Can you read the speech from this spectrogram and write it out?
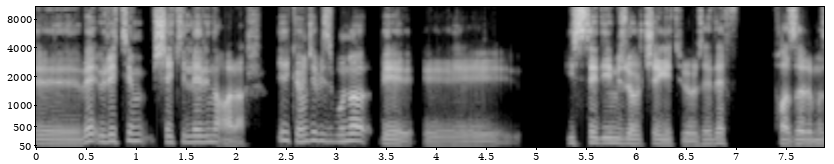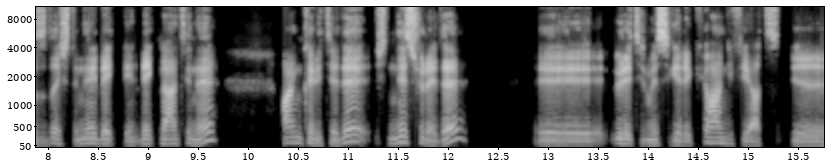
e, ve üretim şekillerini arar. İlk önce biz bunu bir e, istediğimiz ölçüye getiriyoruz. Hedef pazarımızda işte ne bekleyin, beklenti ne, hangi kalitede, işte ne sürede e, üretilmesi gerekiyor, hangi fiyat e,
